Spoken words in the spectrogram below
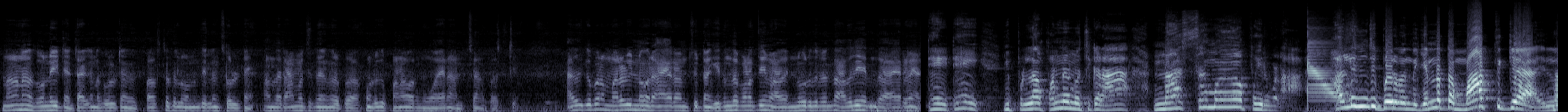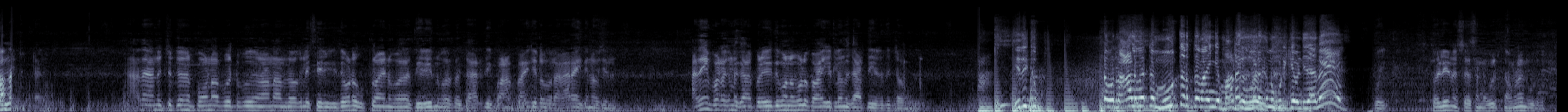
நானும் சொல்லிட்டேன் டக்குன்னு சொல்லிட்டேன். ஃபஸ்ட்டத்தில் ஒன்றும் இல்லைன்னு சொல்லிட்டேன். அந்த ராமச்சந்திரங்கிற அக்கௌண்ட்டுக்கு பணம் ஒரு மூவாயிரம் அனுப்பிச்சாங்க ஃபர்ஸ்ட்டு அதுக்கப்புறம் மறுபடியும் இன்னொரு ஆயிரம் அனுப்பிச்சுட்டாங்க. இருந்த பணத்தையும் அது இன்னொரு இருந்து அதுலேயே இருந்த ஆயிரம் டேய் டேய் இப்படிலாம் பண்ணன்னு வச்சுக்கடா நாசமா போயிருவடா. அழிஞ்சு போயிருவ இந்த எண்ணத்தை மாத்திக்க. இல்லன்னா அதை அனுப்பிச்சுட்டு போனால் போயிட்டு போய் நானும் அந்த வகையில் சரி இதோட விட்டுவாயின்னு பார்த்தா திடீர்னு பார்த்தா கார்த்தி பாக்கெட்டில் ஒரு ஆறாயிரத்தி வச்சிருந்தேன். அதையும் படக்குன்னு இது பண்ண போல இருந்து கார்த்தி எடுத்துட்டோம் இதுக்கு ஒரு நாலு பேர்ட்ட மூத்திரத்தை வாங்கி மடக்கு மடக்குன்னு குடிக்க வேண்டியதானே? போய் வெளியின ஸ்டேஷனில் போய் கம்ப்ளைண்ட் கொடுத்தேன்.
